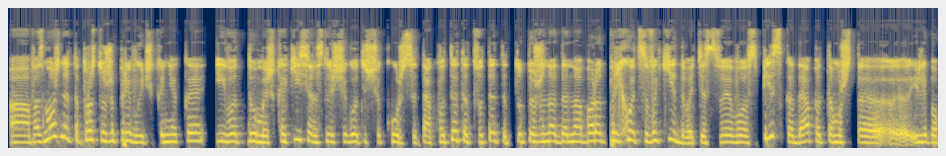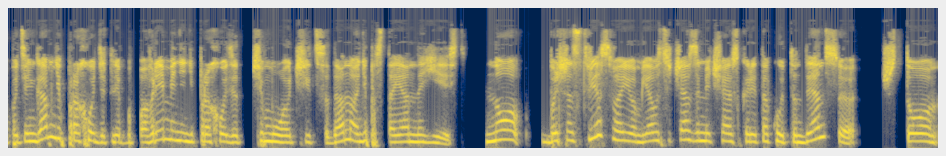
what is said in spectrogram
А, возможно, это просто уже привычка некая. И вот думаешь, какие себе на следующий год еще курсы? Так, вот этот, вот этот. Тут уже надо, наоборот, приходится выкидывать из своего списка, да, потому что э, либо по деньгам не проходит, либо по времени не проходит, чему учиться, да, но они постоянно есть. Но в большинстве своем я вот сейчас замечаю скорее такую тенденцию, что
